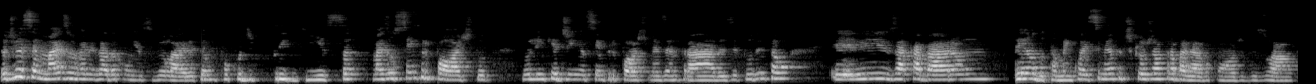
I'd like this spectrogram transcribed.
Eu devia ser mais organizada com isso, viu, Lara? Eu tenho um pouco de preguiça, mas eu sempre posto. No LinkedIn eu sempre posto minhas entradas e tudo. Então, eles acabaram tendo também conhecimento de que eu já trabalhava com audiovisual.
